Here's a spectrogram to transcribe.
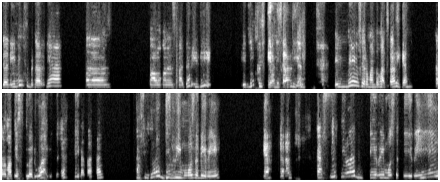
Dan ini sebenarnya uh, kalau kalian sadar ini ini Kristiani sekali kan. Ini firman Tuhan sekali kan. Kalau Matius 22 gitu ya, dikatakan kasihlah dirimu sendiri ya, ya kan? Kasihilah dirimu sendiri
